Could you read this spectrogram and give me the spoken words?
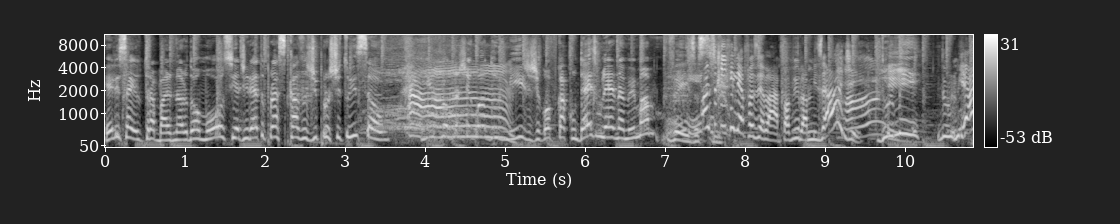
ele saiu do trabalho na hora do almoço e ia direto pras casas de prostituição. E ele falou já chegou a dormir, já chegou a ficar com 10 mulheres na mesma vez, Mas o assim. que, que ele ia fazer lá? Pra virar amizade? Dormir. Dormir? Ah,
